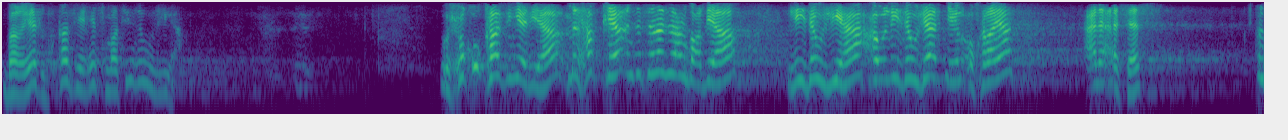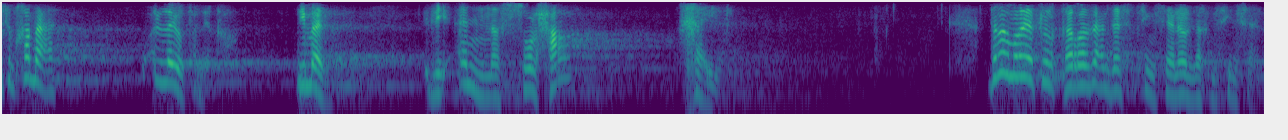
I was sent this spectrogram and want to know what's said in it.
باغية تبقى في عصمة زوجها وحقوقها في يدها من حقها أن تتنازل عن بعضها لزوجها أو لزوجاته الأخريات على أساس أن تبقى معه وأن لا يطلقها. لماذا؟ لأن الصلح خير. دابا المرأة يطلق الرجل عندها ستين سنة ولا خمسين سنة.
